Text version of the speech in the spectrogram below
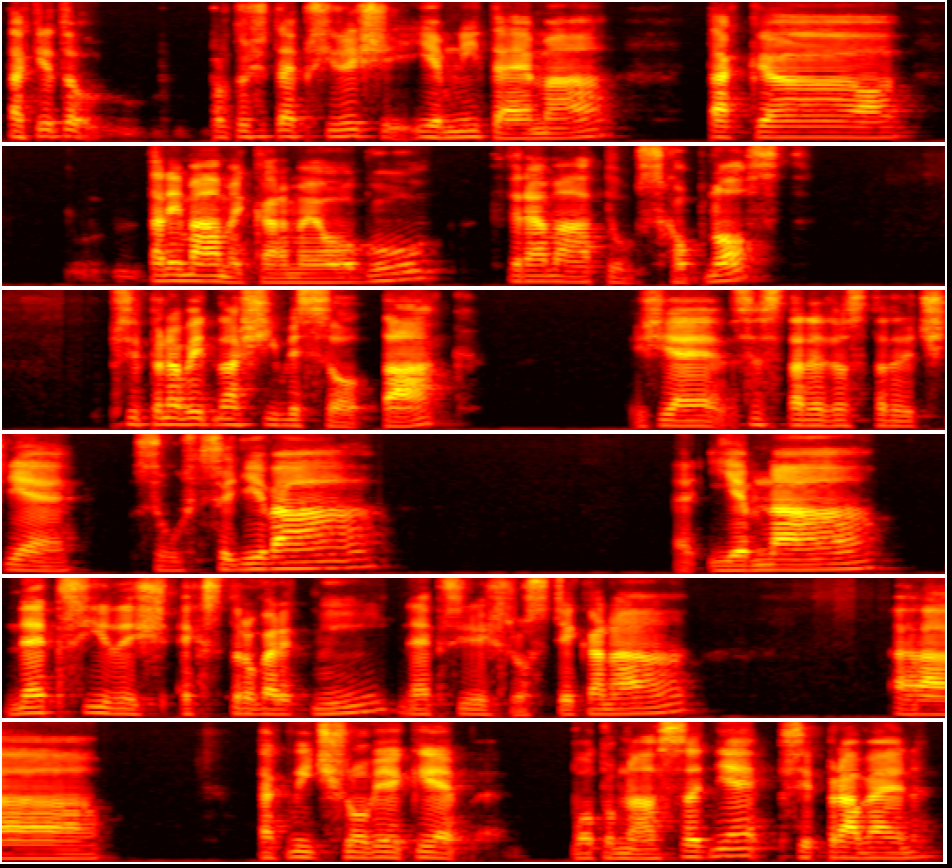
tak je to, protože to je příliš jemný téma, tak uh, tady máme karma jogu, která má tu schopnost připravit naší mysl tak, že se stane dostatečně soustředivá, jemná, nepříliš extrovertní, nepříliš roztěkaná. A takový člověk je potom následně připraven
